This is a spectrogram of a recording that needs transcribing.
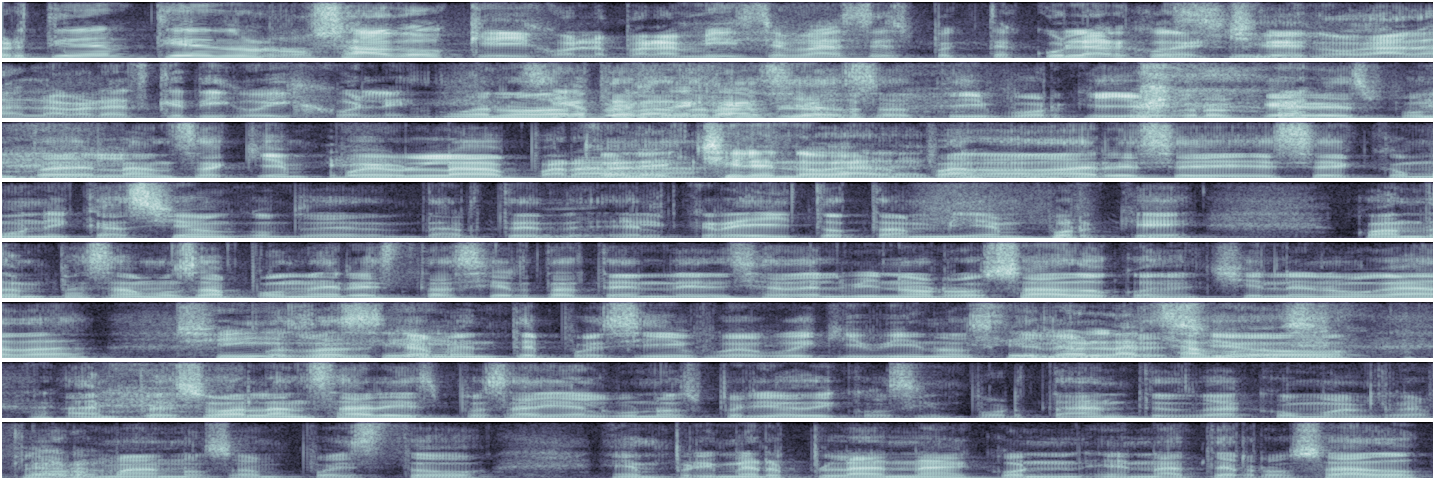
pero tienen, tienen un rosado que, híjole, para mí se me hace espectacular con el chile en nogada. La verdad es que digo, híjole. Bueno, darte las gracias a ti, porque yo creo que eres punta de lanza aquí en Puebla para, con el chile en nogada, para dar ese, ese comunicación, darte el crédito también, porque cuando empezamos a poner esta cierta tendencia del vino rosado con el chile en nogada, pues básicamente, pues sí, fue Wikivinos que lo empezó, a, empezó a lanzar y después hay algunos periódicos importantes, ¿verdad? Como el Reforma nos han puesto en primer plana con Enate Rosado.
